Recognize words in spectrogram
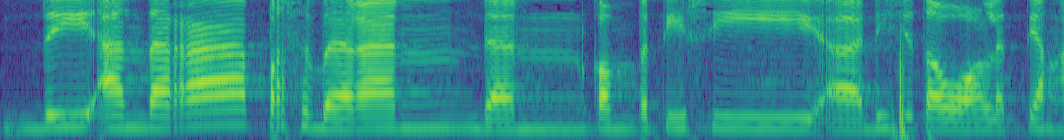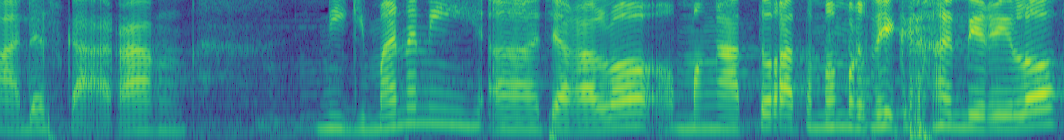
di antara persebaran dan kompetisi uh, digital wallet yang ada sekarang nih gimana nih uh, cara lo mengatur atau memerdekakan diri lo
